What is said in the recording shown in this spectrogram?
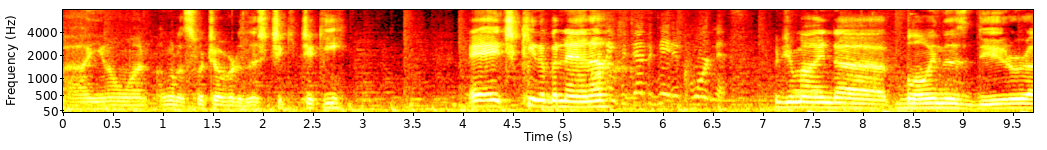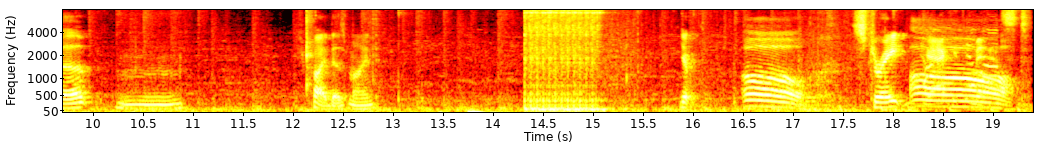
uh, you know what? I'm going to switch over to this chicky chicky. Hey, Chiquita Banana, Moving to designated coordinates. would you mind uh, blowing this dude up? She probably does mind. Yep. Oh, Straight back Oh. in the nest.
